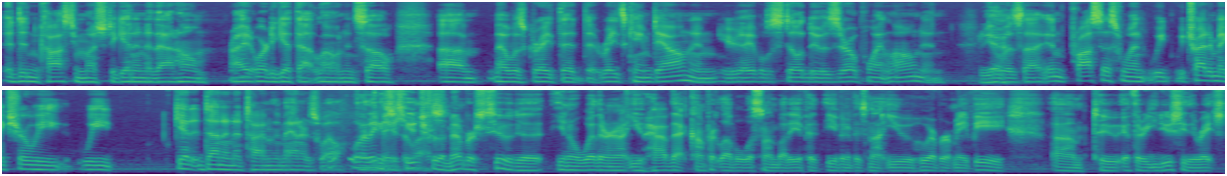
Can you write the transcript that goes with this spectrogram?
it didn't cost you much to get into that home right? Or to get that loan. And so um, that was great that, that rates came down and you're able to still do a zero point loan. And yeah. it was uh, in process when we, we try to make sure we, we get it done in a timely manner as well. Well, I think it's huge for the members too to you know whether or not you have that comfort level with somebody, if it even if it's not you, whoever it may be, um, to if there you do see the rates,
